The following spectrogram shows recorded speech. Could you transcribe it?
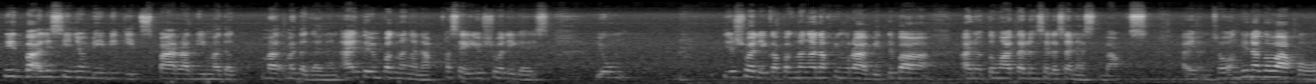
need ba alisin yung baby kits para di madag, ma- madaganan? Ah, ito yung pag nanganak. Kasi usually guys, yung usually kapag nanganak yung rabbit, 'di ba? Ano, tumatalon sila sa nest box. Ayun. So, ang ginagawa ko,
